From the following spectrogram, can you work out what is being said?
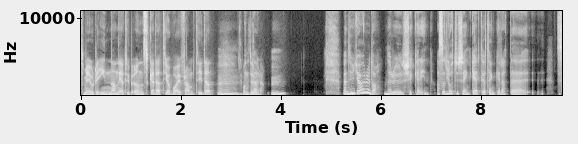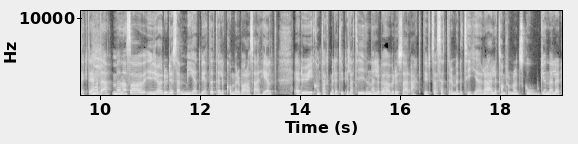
som jag gjorde innan när jag typ önskade att jag var i framtiden. Mm, Om du med. Mm. Men hur gör du då när du checkar in? Alltså det låter ju så enkelt. Jag tänker att det, det säkert är det. Men alltså, gör du det så här medvetet eller kommer det bara så här helt... Är du i kontakt med det typ hela tiden eller behöver du så här aktivt så här sätta dig och meditera eller ta en promenad i skogen? Eller,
